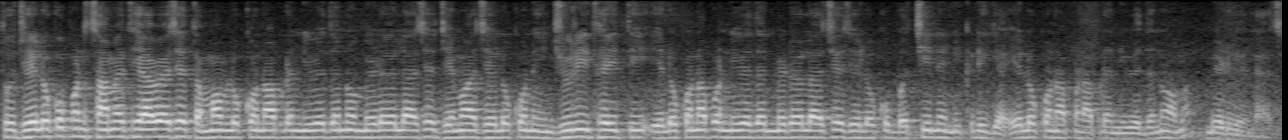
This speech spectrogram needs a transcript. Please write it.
તો જે લોકો પણ સામેથી આવ્યા છે તમામ લોકોના આપણે નિવેદનો મેળવેલા છે. જેમાં જે લોકોને ઇન્જુરી થઈ હતી એ લોકોના પણ નિવેદન મેળવેલા છે. જે લોકો બચીને નીકળી ગયા એ લોકોના પણ આપણે નિવેદનો આમાં મેળવેલા છે.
